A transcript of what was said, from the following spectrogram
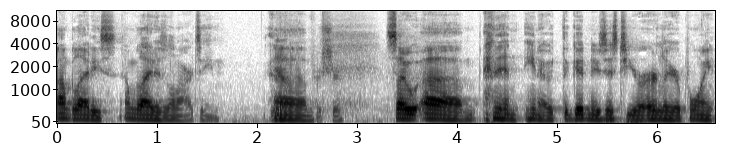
I'm glad he's, I'm glad he's on our team. Yeah, Um, for sure. so, um, and then you know, the good news is to your earlier point.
